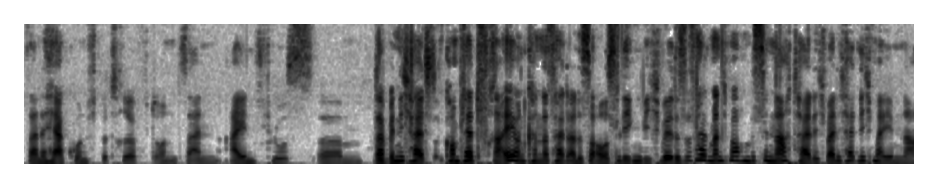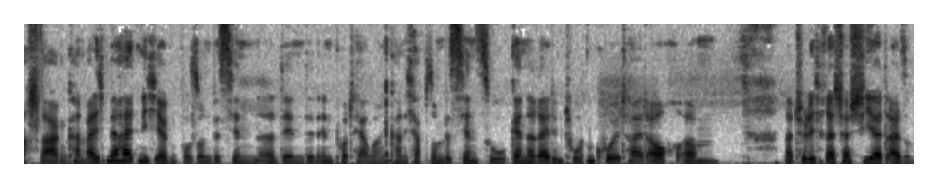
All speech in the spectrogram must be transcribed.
seine Herkunft betrifft und seinen Einfluss, ähm, da bin ich halt komplett frei und kann das halt alles so auslegen, wie ich will. Das ist halt manchmal auch ein bisschen nachteilig, weil ich halt nicht mal eben nachschlagen kann, weil ich mir halt nicht irgendwo so ein bisschen äh, den, den Input herholen kann. Ich habe so ein bisschen zu generell dem Totenkult halt auch ähm, natürlich recherchiert, also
